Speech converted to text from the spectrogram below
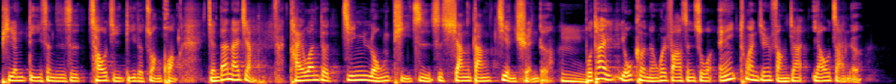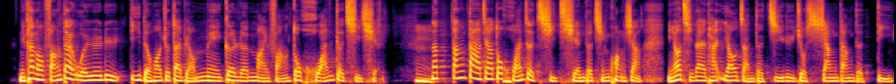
偏低，甚至是超级低的状况。简单来讲，台湾的金融体制是相当健全的，嗯，不太有可能会发生说，哎，突然间房价腰斩了。你看哦，房贷违约率低的话，就代表每个人买房都还得起钱。嗯那当大家都还得起钱的情况下，你要期待它腰斩的几率就相当的低。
